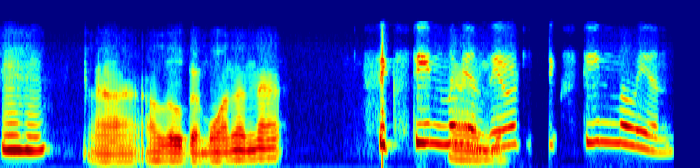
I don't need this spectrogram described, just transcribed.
Mm-hmm. Uh, a little bit more than that. 16 million, and zero to 16 million.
